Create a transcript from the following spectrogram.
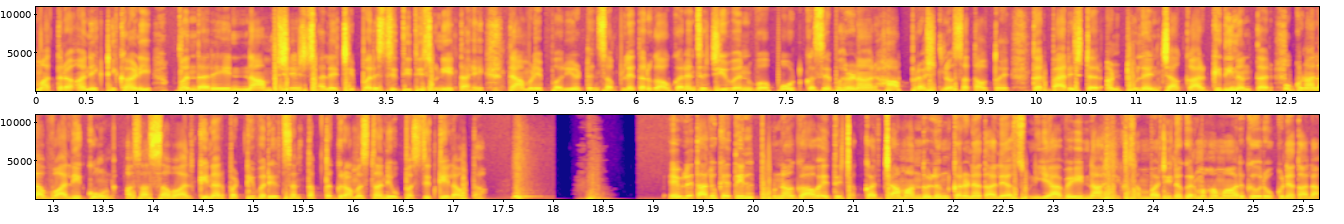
मात्र अनेक ठिकाणी बंधारे नामशेष झाल्याची परिस्थिती दिसून येत आहे. त्यामुळे पर्यटन संपले तर गावकऱ्यांचे जीवन व पोट कसे भरणार हा प्रश्न सतावतोय. तर बॅरिस्टर अंटुलेंच्या कारकिर्दीनंतर कोकणाला वाली कोण असा सवाल किनारपट्टीवरील संतप्त ग्रामस्थांनी उपस्थित केला होता. येवले तालुक्यातील पूर्णा गाव येथे चक्काजाम आंदोलन करण्यात आले असून यावेळी नाशिक संभाजीनगर महामार्ग रोखण्यात आला.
